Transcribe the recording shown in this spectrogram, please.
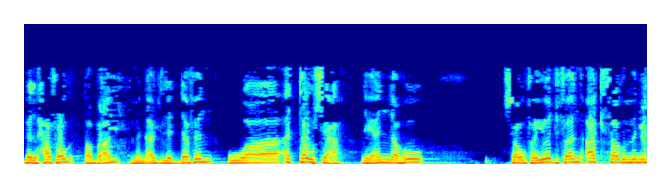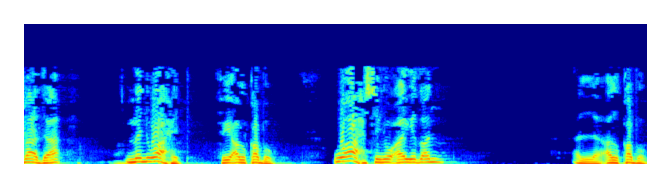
بالحفر طبعا من أجل الدفن والتوسعة لأنه سوف يدفن أكثر من ماذا؟ من واحد في القبر. وأحسنوا أيضا القبر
